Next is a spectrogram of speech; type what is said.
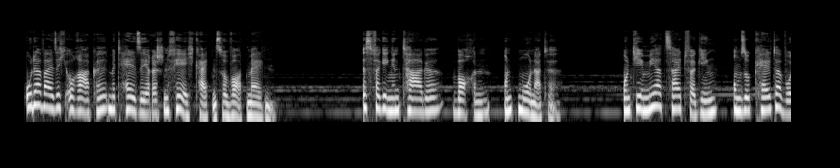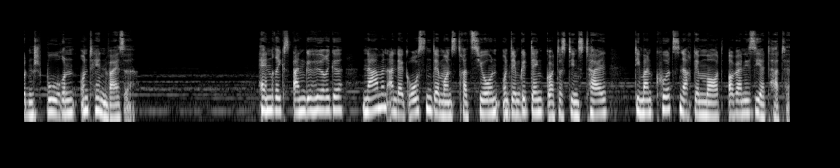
oder weil sich Orakel mit hellseherischen Fähigkeiten zu Wort melden. Es vergingen Tage, Wochen und Monate. Und je mehr Zeit verging, umso kälter wurden Spuren und Hinweise. Henriks Angehörige nahmen an der großen Demonstration und dem Gedenkgottesdienst teil, die man kurz nach dem Mord organisiert hatte.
